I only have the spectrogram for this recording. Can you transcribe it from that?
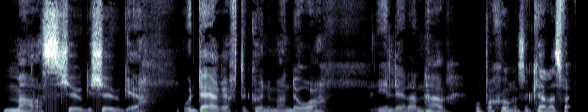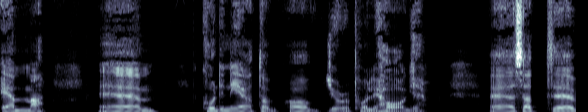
mars 2020. Och därefter kunde man då inleda den här operationen som kallas för Emma. Eh, koordinerat av, av Europol i Haag. Eh, så att eh,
